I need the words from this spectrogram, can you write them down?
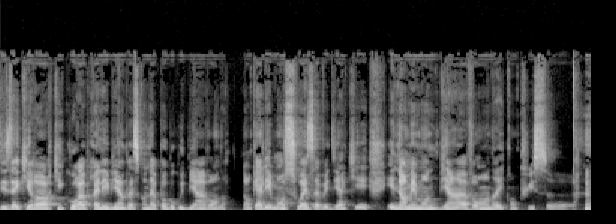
des acquéreurs qui courent après les biens parce qu'on n'a pas beaucoup de biens à vendre. Donc, allez, mon souhait, ça veut dire qu'il y ait énormément de biens à vendre et qu'on puisse, euh,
